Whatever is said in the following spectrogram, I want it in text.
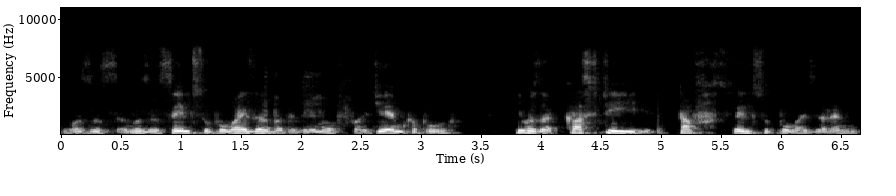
was a, was a sales supervisor by the name of uh, J.M. Kapoor. He was a crusty, tough sales supervisor, and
